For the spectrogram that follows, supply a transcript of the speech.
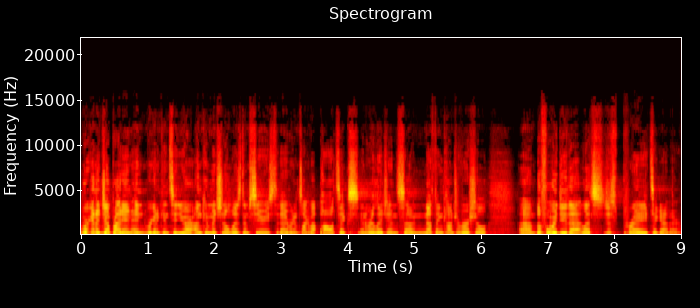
we're going to jump right in and we're going to continue our unconventional wisdom series today. We're going to talk about politics and religion, so nothing controversial. Um, before we do that, let's just pray together.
